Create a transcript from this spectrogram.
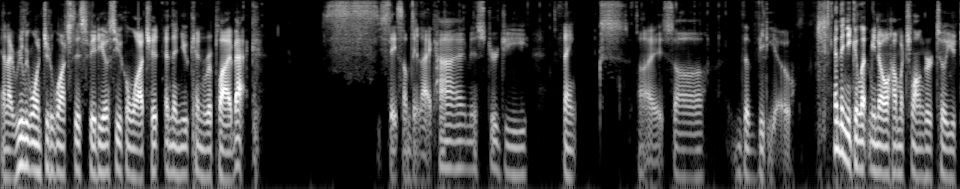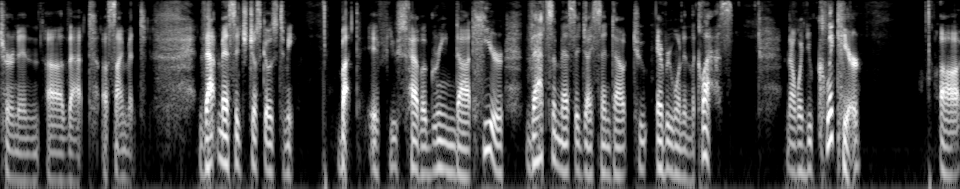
And I really want you to watch this video so you can watch it and then you can reply back say something like, Hi, Mr. G, thanks. I saw the video. And then you can let me know how much longer till you turn in uh, that assignment. That message just goes to me. But if you have a green dot here, that's a message I sent out to everyone in the class. Now when you click here, uh,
